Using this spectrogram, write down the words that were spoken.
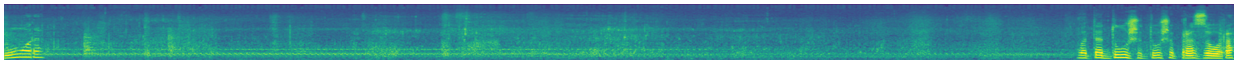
море. Вода дуже-дуже прозора.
